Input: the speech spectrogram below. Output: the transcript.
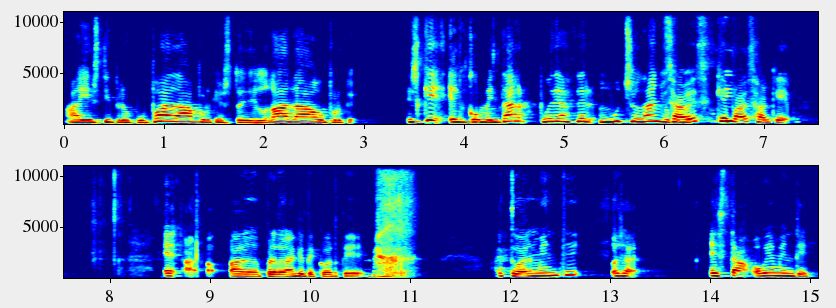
ay, estoy preocupada porque estoy delgada o porque... Es que el comentar puede hacer mucho daño. ¿Sabes qué pasa? Que... Eh, perdona que te corte. Actualmente, o sea, está, obviamente,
